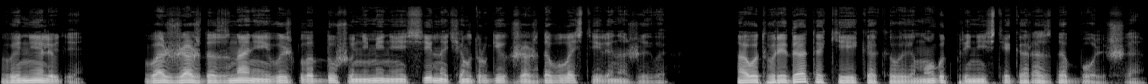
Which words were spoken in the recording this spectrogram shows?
Вы не люди. Ваша жажда знаний выжгла душу не менее сильно, чем в других жажда власти или наживы. А вот вреда такие, как вы, могут принести гораздо больше.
